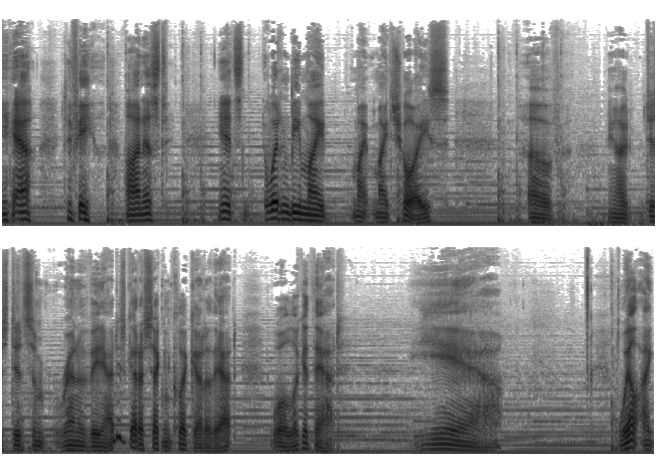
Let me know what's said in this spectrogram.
yeah, to be honest, it's it wouldn't be my my my choice of you know, I just did some renovating. I just got a second click out of that. Well, look at that. Yeah. Well, I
